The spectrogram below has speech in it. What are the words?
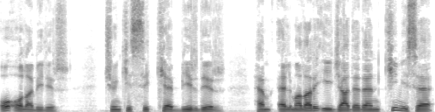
o olabilir. Çünkü sikke birdir. Hem elmaları icat eden kim ise,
